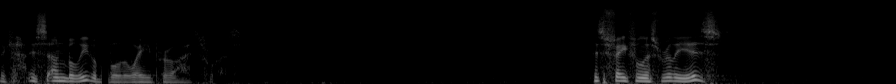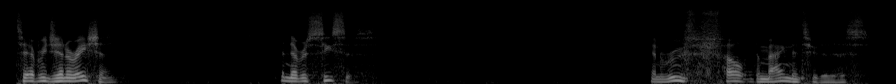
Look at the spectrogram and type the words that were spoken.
Like, it's unbelievable the way He provides for us. His faithfulness really is to every generation, it never ceases. And Ruth felt the magnitude of this.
